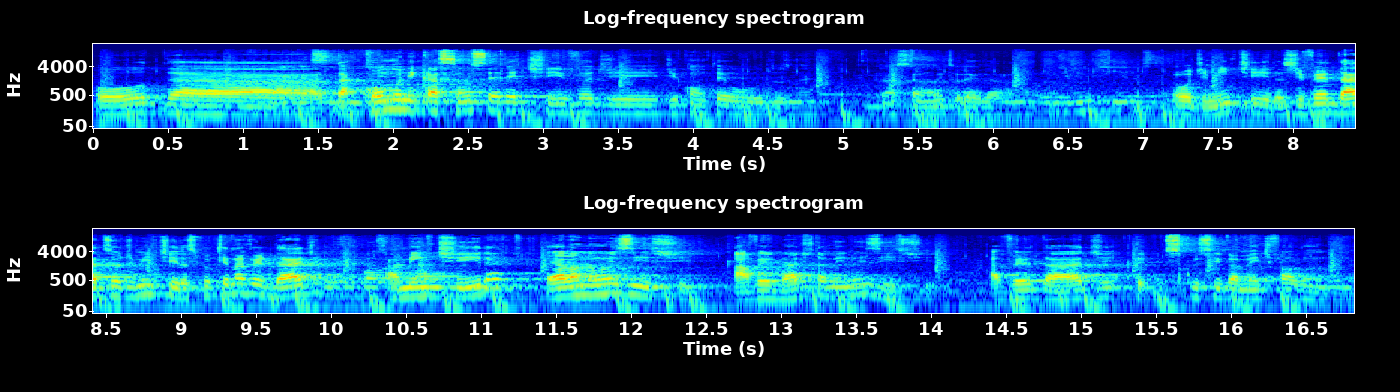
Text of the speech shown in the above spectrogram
ou da, da comunicação seletiva de, de conteúdos, né? Isso é muito legal, né? Ou de mentiras. Ou de mentiras, de verdades ou de mentiras, porque na verdade a mentira ela não existe, a verdade também não existe. A verdade, discursivamente falando, né?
